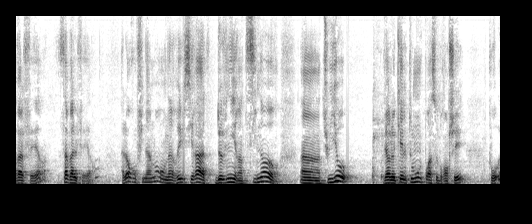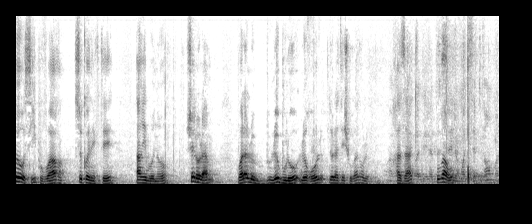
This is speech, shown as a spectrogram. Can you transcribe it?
va le faire, ça va le faire. Alors on, finalement, on a- réussira à devenir un tsinor, un tuyau vers lequel tout le monde pourra se brancher pour eux aussi pouvoir se connecter à Ribono, chez l'Olam. Voilà le, le boulot, le rôle de la Teshuvah dans le monde. Chazak On le mois de septembre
